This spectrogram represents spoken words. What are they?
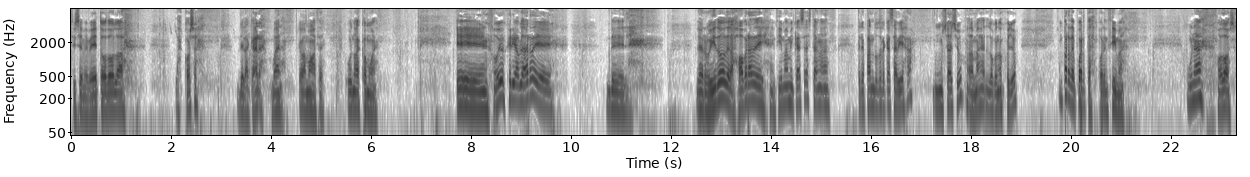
si se me ve todas la, las cosas de la cara. Bueno, ¿qué vamos a hacer? Uno es como es. Eh, hoy os quería hablar de, del, del, ruido de las obras de encima de mi casa. Están trepando otra casa vieja. Un muchacho, además lo conozco yo. Un par de puertas por encima. Una o dos.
